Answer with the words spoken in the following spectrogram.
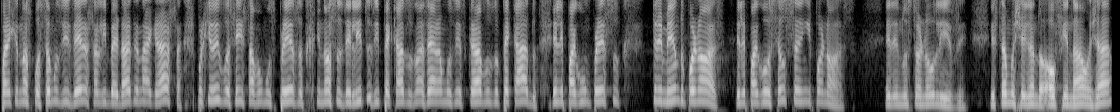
para que nós possamos viver essa liberdade na graça. Porque eu e você estávamos presos em nossos delitos e pecados, nós éramos escravos do pecado. Ele pagou um preço tremendo por nós. Ele pagou o seu sangue por nós. Ele nos tornou livre. Estamos chegando ao final já.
